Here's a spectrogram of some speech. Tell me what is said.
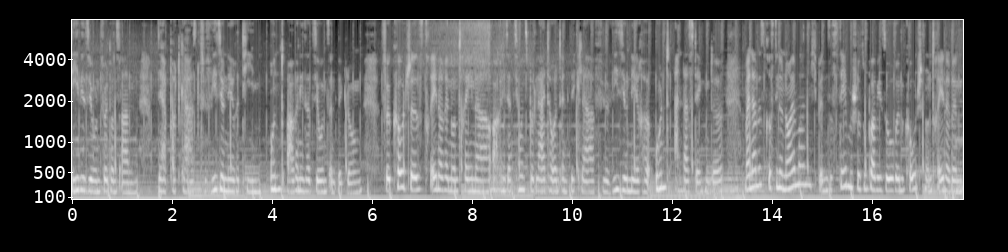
Die Vision führt uns an. Der Podcast für visionäre Team und Organisationsentwicklung. Für Coaches, Trainerinnen und Trainer, Organisationsbegleiter und Entwickler, für Visionäre und Andersdenkende. Mein Name ist Christine Neumann. Ich bin systemische Supervisorin, Coachin und Trainerin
